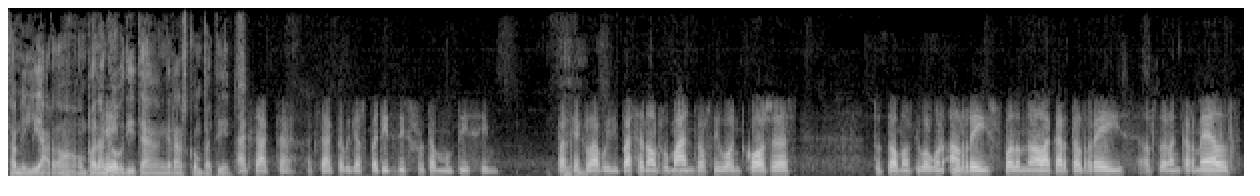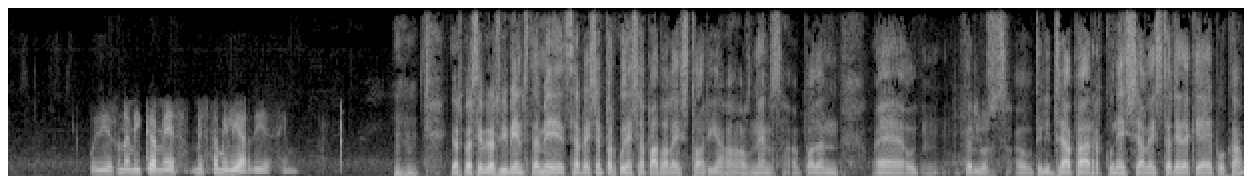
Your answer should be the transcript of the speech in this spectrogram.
familiar, no? On poden Sí. gaudir tant grans com petits. Exacte, exacte. Vull dir, els petits disfruten moltíssim. Perquè, clar, vull dir, passen els romans, els diuen coses, tothom els diu alguna... Els reis poden donar la carta als reis, els donen carmels... Vull dir, és una mica més, més familiar, diguéssim. Uh -huh. I els pessebres vivents també serveixen per conèixer part de la història? Els nens poden eh, fer-los utilitzar per conèixer la història d'aquella època?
